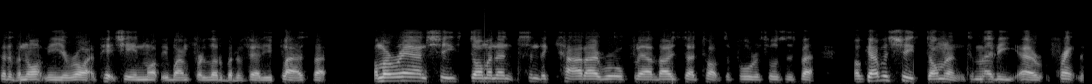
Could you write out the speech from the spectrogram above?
bit of a nightmare, you're right. Apache might be one for a little bit of value players, but I'm around She's Dominant, Syndicato, Royal Flower, those uh, types of full resources. But I'll go with She's Dominant to maybe uh, frank the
